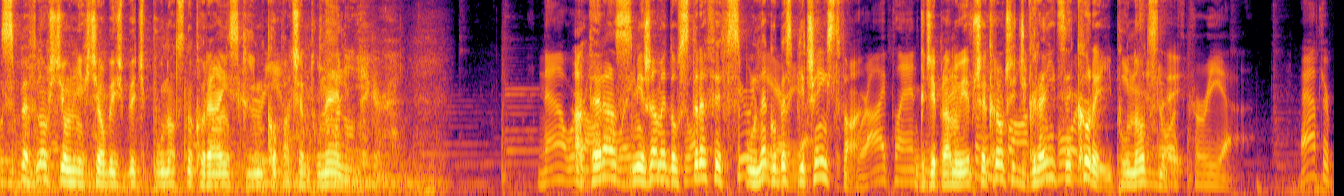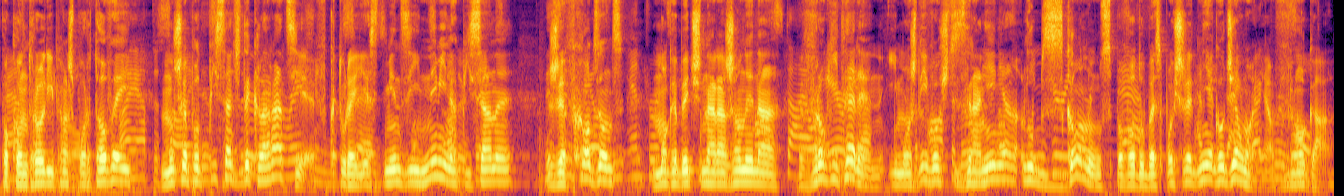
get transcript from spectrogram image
Z pewnością nie chciałbyś być północno-koreańskim kopaczem tuneli. A teraz zmierzamy do strefy wspólnego bezpieczeństwa, gdzie planuję przekroczyć granicę Korei Północnej. Po kontroli paszportowej muszę podpisać deklarację, w której jest między innymi napisane, że wchodząc mogę być narażony na wrogi teren i możliwość zranienia lub zgonu z powodu bezpośredniego działania wroga.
